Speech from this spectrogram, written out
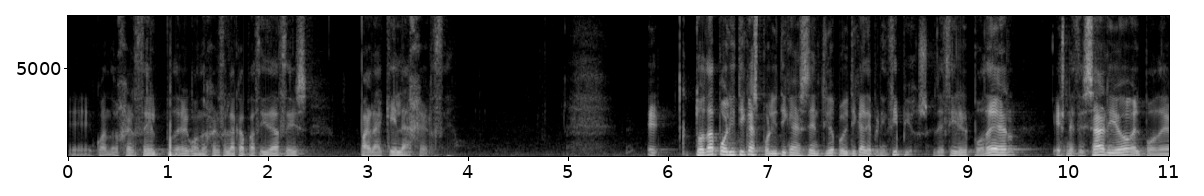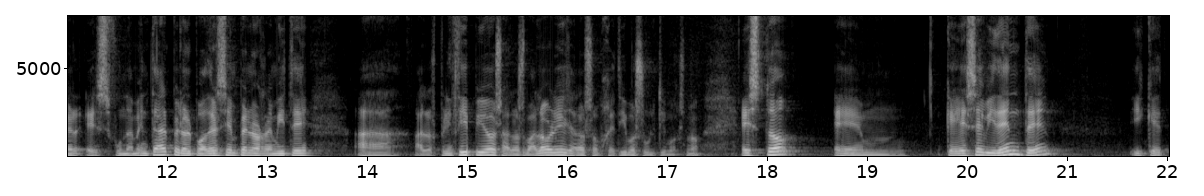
eh, cuando ejerce el poder, cuando ejerce la capacidad, es ¿para qué la ejerce? Eh, toda política es política en ese sentido, política de principios. Es decir, el poder es necesario, el poder es fundamental, pero el poder siempre nos remite a, los principios, a los valores y a los objetivos últimos. Esto, em, que es evidente y que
